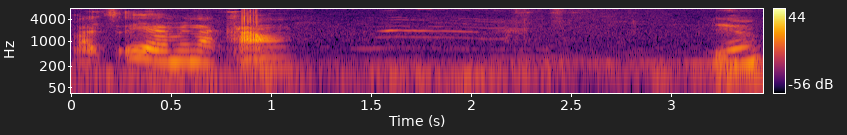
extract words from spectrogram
Lại sẽ mới là khăm tiếng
